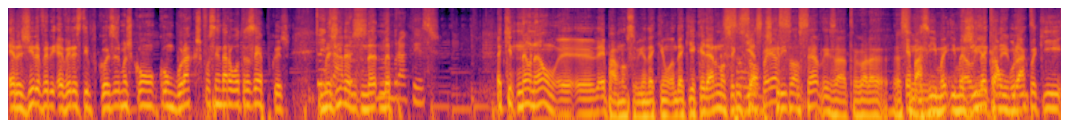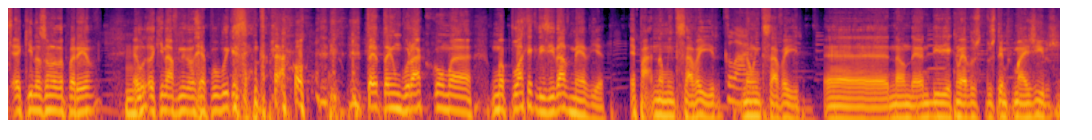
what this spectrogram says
Era giro a ver, a ver esse tipo de coisas, mas com, com buracos que fossem dar a outras épocas. Tu Imagina na, num na- buraco desses. aqui, não, não, é, é, epá, não sabia onde é que, onde é que ia calhar, não sei Se que soubesse descrito. ao certo, exato. Agora, assim, Epá, assim, ima- imagina que há um buraco aqui, aqui na zona da parede, aqui na Avenida da República Central, tem, tem um buraco com uma, uma placa que diz Idade Média. Epá, não me interessava ir. Claro. Não me interessava ir. Uh, não, eu diria que não é dos, dos tempos mais giros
